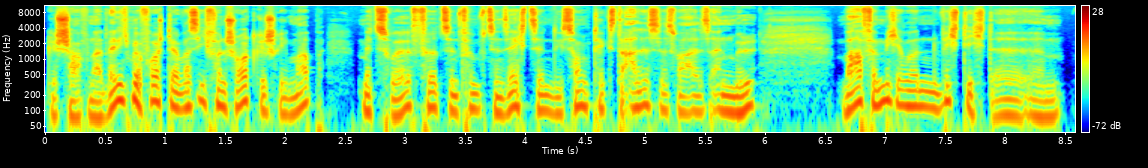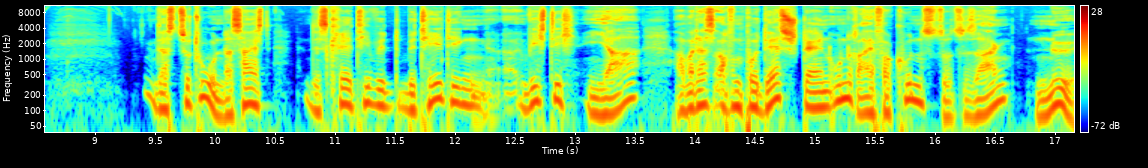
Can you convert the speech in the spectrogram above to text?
geschaffen hat. Wenn ich mir vorstelle, was ich von Schrott geschrieben habe, mit 12, 14, 15, 16, die Songtexte, alles, das war alles ein Müll, war für mich aber wichtig, äh, ähm, das zu tun. Das heißt, das kreative Betätigen äh, wichtig? Ja, aber das auf den Podest stellen unreifer Kunst sozusagen? Nö.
